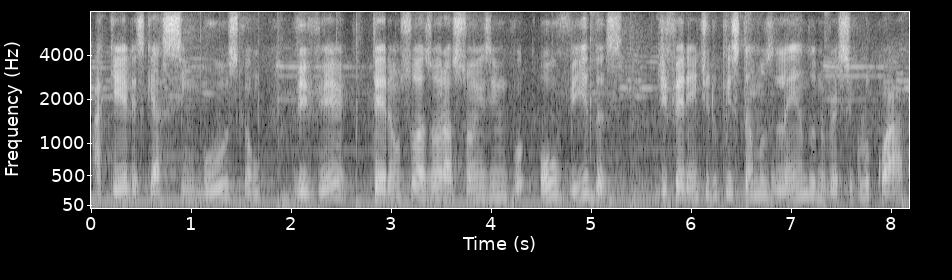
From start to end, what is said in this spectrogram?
Aqueles que assim buscam viver terão suas orações ouvidas, diferente do que estamos lendo no versículo 4.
